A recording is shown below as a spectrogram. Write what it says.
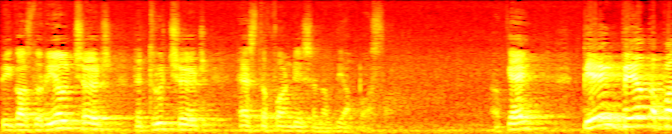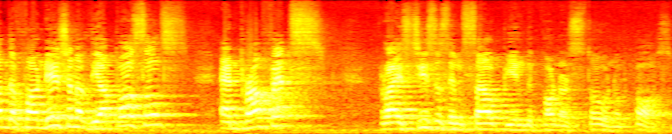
Because the real church, the true church, has the foundation of the apostle. Okay? Being built upon the foundation of the apostles and prophets, Christ Jesus himself being the cornerstone, of course.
